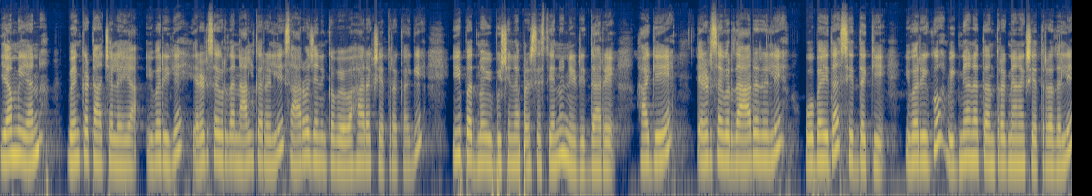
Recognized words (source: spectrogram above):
ಎಂ ಎನ್ ವೆಂಕಟಾಚಲಯ್ಯ ಇವರಿಗೆ ಎರಡು ಸಾವಿರದ ನಾಲ್ಕರಲ್ಲಿ ಸಾರ್ವಜನಿಕ ವ್ಯವಹಾರ ಕ್ಷೇತ್ರಕ್ಕಾಗಿ ಈ ಪದ್ಮವಿಭೂಷಣ ಪ್ರಶಸ್ತಿಯನ್ನು ನೀಡಿದ್ದಾರೆ. ಹಾಗೆಯೇ ಎರಡು ಸಾವಿರದ ಆರರಲ್ಲಿ ಒಬೈದ ಸಿದ್ದಕ್ಕಿ ಇವರಿಗೂ ವಿಜ್ಞಾನ ತಂತ್ರಜ್ಞಾನ ಕ್ಷೇತ್ರದಲ್ಲಿ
